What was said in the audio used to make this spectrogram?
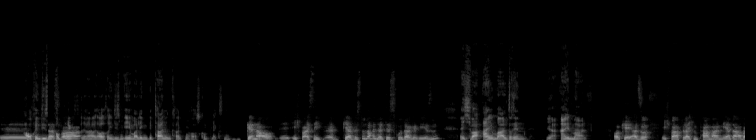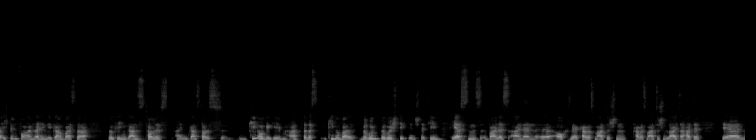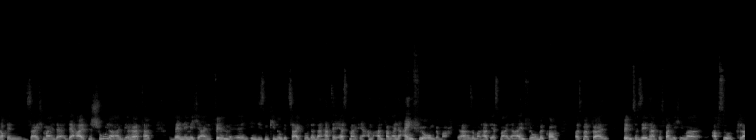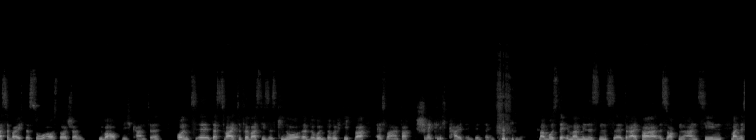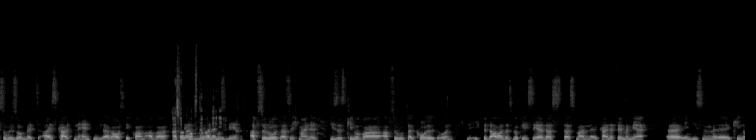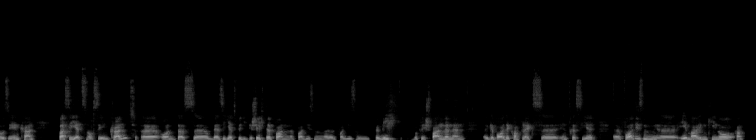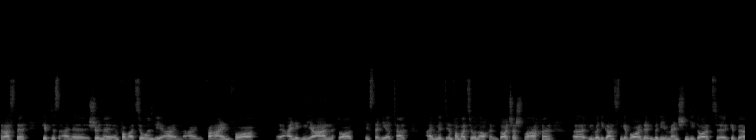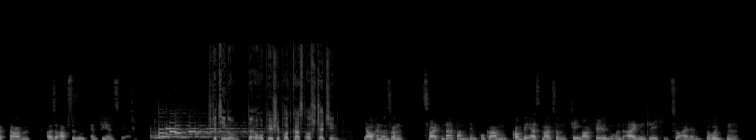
Äh, auch in diesem Komplex, war, ja, auch in diesem ehemaligen Bethanien-Krankenhauskomplex. Ne? Genau. Ich weiß nicht, äh, Pierre, bist du noch in der Disco da gewesen? Ich war einmal drin. Ja, einmal. Okay, also ich war vielleicht ein paar Mal mehr da, aber ich bin vor allem dahin gegangen, weil es da wirklich ein ganz tolles, ein ganz tolles äh, Kino gegeben hat. Das Kino war berühmt berüchtigt in Stettin. Erstens, weil es einen äh, auch sehr charismatischen, charismatischen Leiter hatte, der noch in, sag ich mal, in der, der alten Schule angehört hat. Wenn nämlich ein Film in, in diesem Kino gezeigt wurde, dann hat er erstmal am Anfang eine Einführung gemacht. Ja? Also man hat erstmal eine Einführung bekommen, was man für einen Film zu sehen hat. Das fand ich immer absolut klasse, weil ich das so aus Deutschland überhaupt nicht kannte. Und äh, das Zweite, für was dieses Kino äh, berühmt berüchtigt war, es war einfach schrecklich kalt im Winter in diesem Kino. Man musste immer mindestens äh, drei Paar Socken anziehen. Man ist sowieso mit eiskalten Händen wieder rausgekommen, aber das war ja, trotzdem eine Liebe. Absolut. Also ich meine, dieses Kino war absoluter Kult und ich bedauere das wirklich sehr, dass, dass man äh, keine Filme mehr äh, in diesem äh, Kino sehen kann was ihr jetzt noch sehen könnt. Äh, und das, äh, wer sich jetzt für die Geschichte von, von diesem, äh, von diesem für mich wirklich spannenden Gebäudekomplex äh, interessiert, äh, vor diesem äh, ehemaligen Kino Kontraste gibt es eine schöne Information, die ein, ein Verein vor äh, einigen Jahren dort installiert hat, mit Informationen auch in deutscher Sprache äh, über die ganzen Gebäude, über die Menschen, die dort äh, gewirkt haben also absolut empfehlenswert. Stettinum, der europäische Podcast aus Stettin. Ja, auch in unserem zweiten Teil von dem Programm kommen wir erstmal zum Thema Film und eigentlich zu einem berühmten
